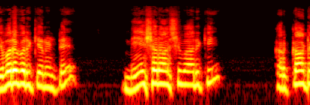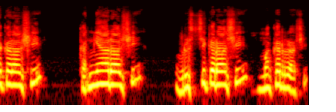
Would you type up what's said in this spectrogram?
ఎవరెవరికేనంటే మేషరాశి వారికి కర్కాటక రాశి కన్యా రాశి వృశ్చిక రాశి మకర రాశి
